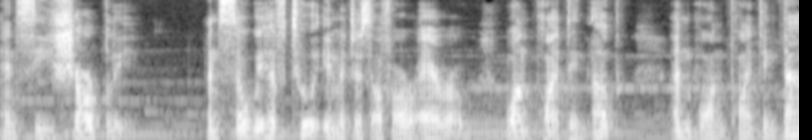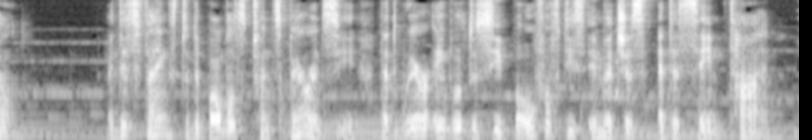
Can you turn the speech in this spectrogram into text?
and see sharply. And so we have two images of our arrow, one pointing up and one pointing down. It is thanks to the bubble's transparency that we are able to see both of these images at the same time.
